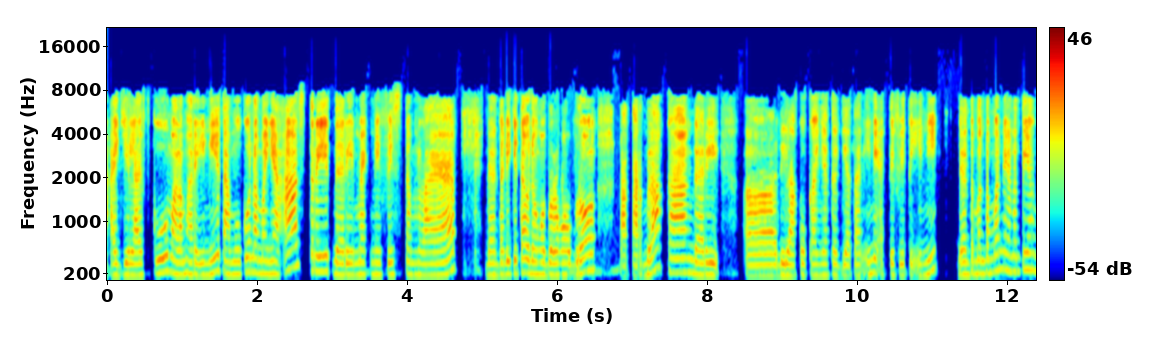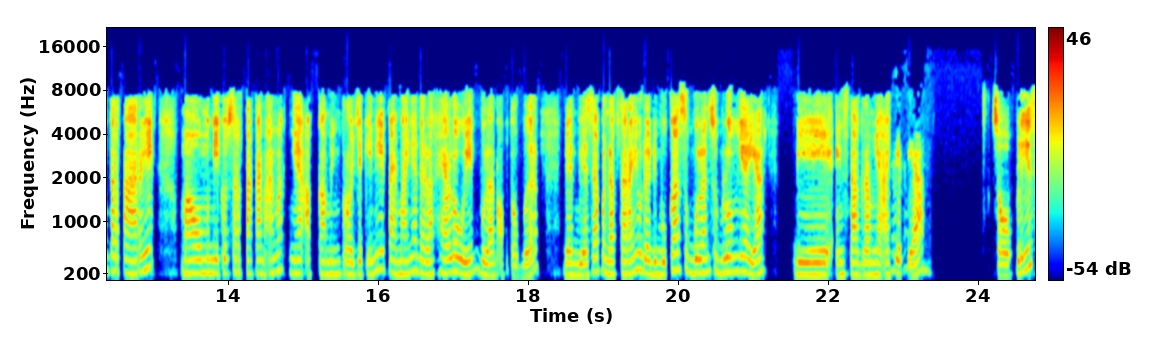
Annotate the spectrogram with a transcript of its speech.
IG Live-ku malam hari ini. Tamuku namanya Astrid dari Magnificent Lab. Dan tadi kita udah ngobrol-ngobrol latar belakang dari uh, dilakukannya kegiatan ini, activity ini. Dan teman-teman yang nanti yang tertarik mau mengikut sertakan anaknya upcoming project ini temanya adalah Halloween bulan Oktober dan biasa pendaftarannya udah dibuka sebulan sebelumnya ya di Instagramnya Acit ya. So please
